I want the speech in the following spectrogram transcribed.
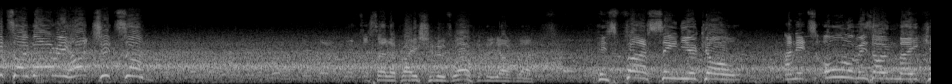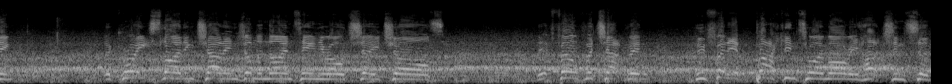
It's Omari Hutchinson! What a celebration as well from the young lad. his first senior goal, and it's all of his own making. A great sliding challenge on the 19-year-old Shea Charles. It fell for Chaplin, who fed it back into Omari Hutchinson.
